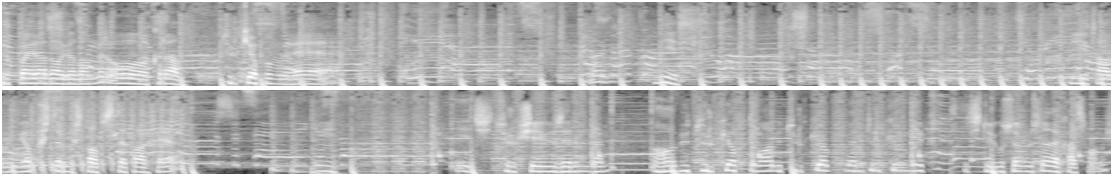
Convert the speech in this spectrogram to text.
Türk bayrağı dalgalandır. Oo kral. Türk yapımı ee. Mis. Yiğit abim yapıştırmış dubstep arkaya. Hiç Türk şeyi üzerinden abi Türk yaptım abi Türk yap ben Türk'üm deyip hiç duygu sömürüsüne de kasmamış.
